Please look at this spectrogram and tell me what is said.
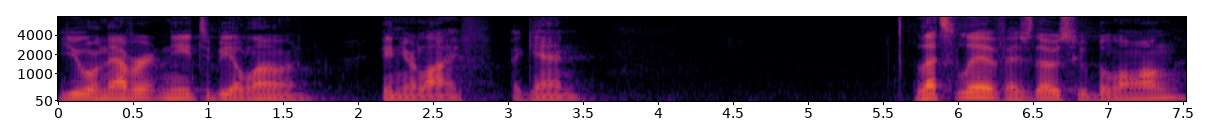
You will never need to be alone in your life again. Let's live as those who belong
